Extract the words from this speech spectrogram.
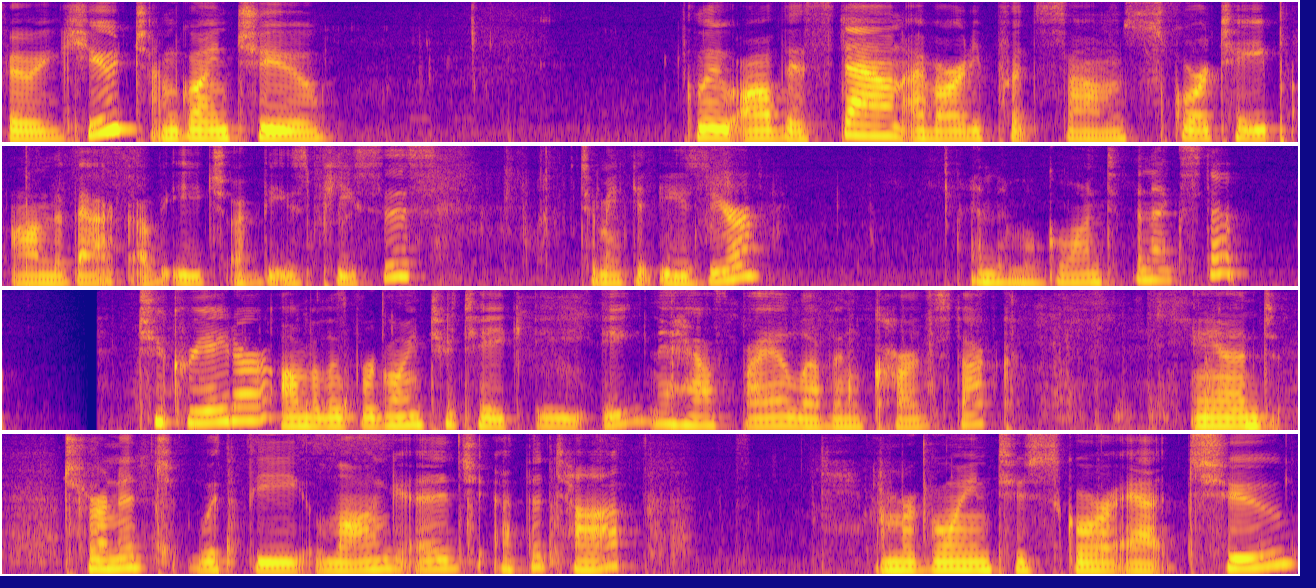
Very cute. I'm going to glue all this down. I've already put some score tape on the back of each of these pieces to make it easier. And then we'll go on to the next step. To create our envelope, we're going to take a 8.5 by 11 cardstock and turn it with the long edge at the top and we're going to score at 2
